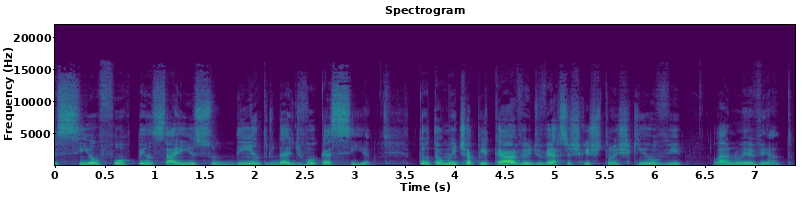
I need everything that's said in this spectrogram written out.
se eu for pensar isso dentro da advocacia totalmente aplicável diversas questões que eu vi lá no evento.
